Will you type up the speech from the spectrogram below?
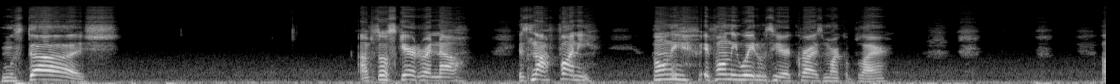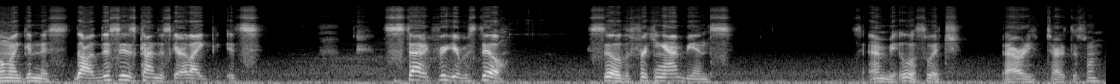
Mustache. I'm so scared right now. It's not funny. Only if only Wade was here, cries Markiplier. Oh my goodness. No, this is kind of scary. Like, it's... It's a static figure, but still. Still, the freaking ambience. It's ambient. Ooh, a switch. Did I already target this one?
